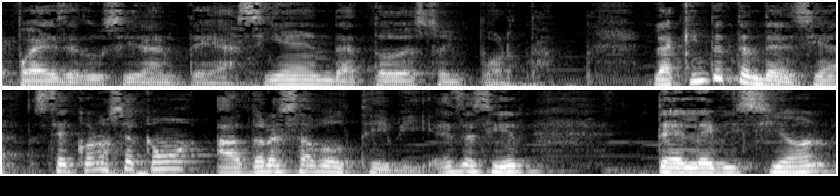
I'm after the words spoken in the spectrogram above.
puedes deducir ante Hacienda, todo esto importa. La quinta tendencia se conoce como Addressable TV, es decir, televisión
